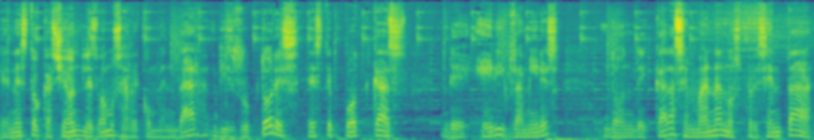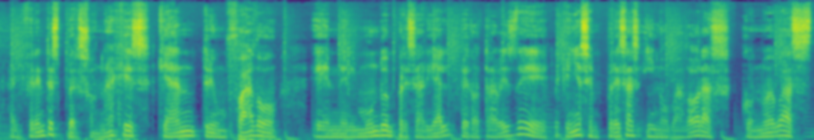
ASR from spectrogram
en esta ocasión les vamos a recomendar Disruptores, este podcast de Eric Ramírez, donde cada semana nos presenta a diferentes personajes que han triunfado en el mundo empresarial, pero a través de pequeñas empresas innovadoras con nuevas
